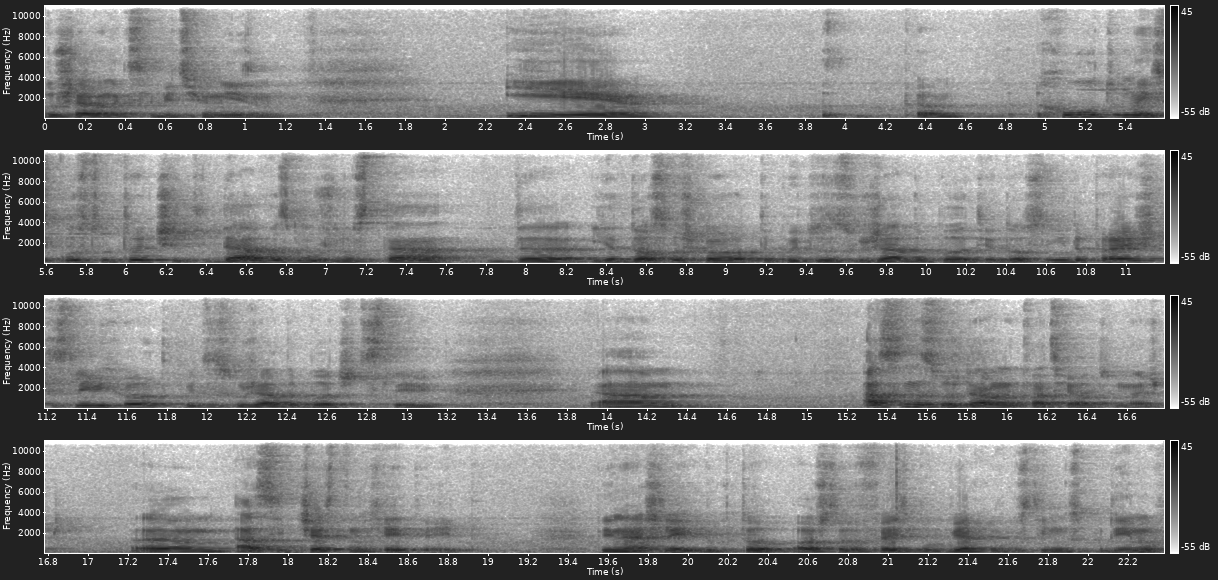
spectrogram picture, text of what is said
душевен ексхибиционизъм. И хубавото на изкуството е, че ти дава възможността да ядосваш хората, които заслужават да бъдат ядосани и да правиш щастливи хората, които заслужават да бъдат щастливи. Аз се наслаждавам на това цялото нещо. Аз си честен хейтерите. Ти знаеш ли, докато още във Фейсбук бяха Гостин Господинов,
